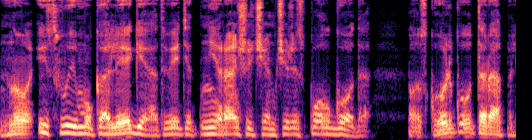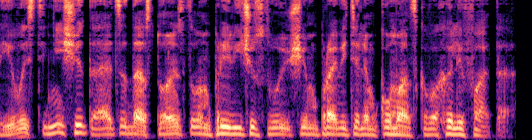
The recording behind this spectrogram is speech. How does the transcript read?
но и своему коллеге ответят не раньше, чем через полгода, поскольку торопливость не считается достоинством, приличествующим правителям Куманского халифата.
